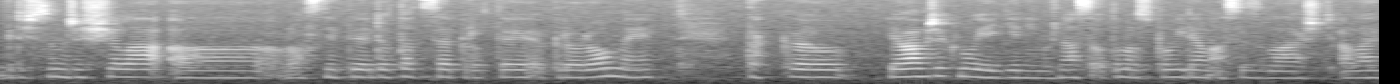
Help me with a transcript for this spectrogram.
když jsem řešila uh, vlastně ty dotace pro, ty, pro Romy, tak uh, já vám řeknu jediný, možná se o tom rozpovídám asi zvlášť, ale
